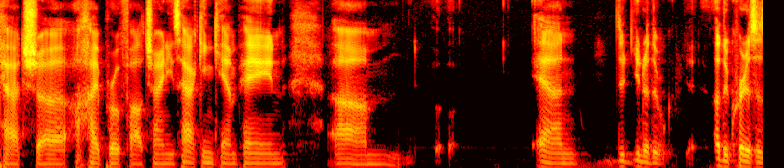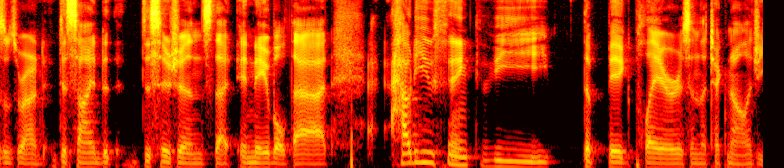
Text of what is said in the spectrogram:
catch a high-profile Chinese hacking campaign, um, and the, you know the other criticisms around design decisions that enabled that. How do you think the the big players in the technology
